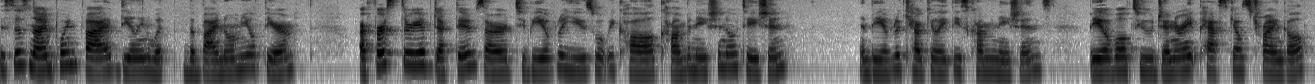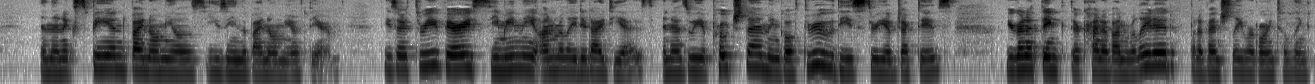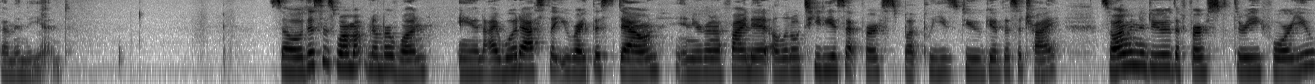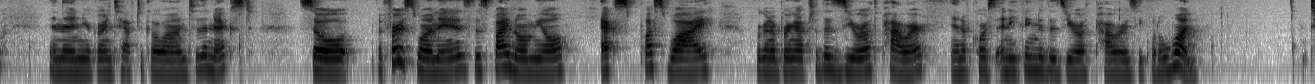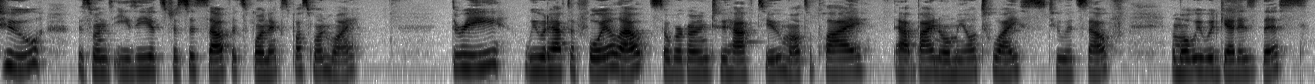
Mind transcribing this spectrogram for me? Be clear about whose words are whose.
Speaker 1: This is 9.5 dealing with the binomial theorem. Our first three objectives are to be able to use what we call combination notation and be able to calculate these combinations, be able to generate Pascal's triangle, and then expand binomials using the binomial theorem. These are three very seemingly unrelated ideas, and as we approach them and go through these three objectives, you're going to think they're kind of unrelated, but eventually we're going to link them in the end. So this is warm-up number one, and I would ask that you write this down, and you're going to find it a little tedious at first, but please do give this a try. So I'm going to do the first three for you, and then you're going to have to go on to the next. So the first one is this binomial, x plus y, we're going to bring up to the zeroth power, and of course anything to the zeroth power is equal to 1. 2, this one's easy, it's just itself, it's 1x plus 1y. 3, we would have to FOIL out, so we're going to have to multiply that binomial twice to itself, and what we would get is this.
